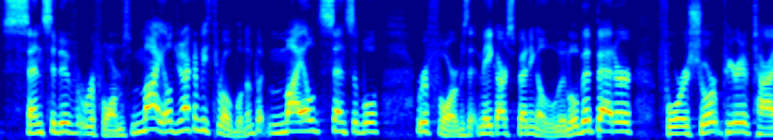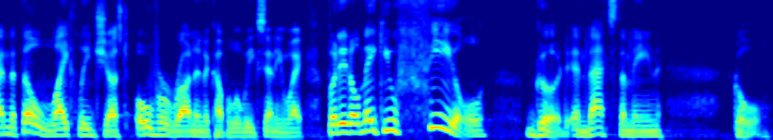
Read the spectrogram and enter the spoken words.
sensitive reforms. Mild, you're not going to be thrilled with them, but mild, sensible reforms that make our spending a little bit better for a short period of time that they'll likely just overrun in a couple of weeks anyway. But it'll make you feel good, and that's the main goal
